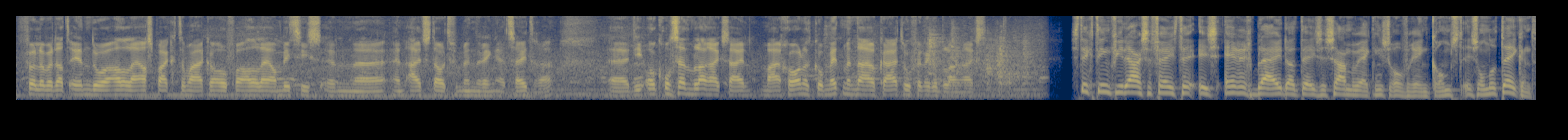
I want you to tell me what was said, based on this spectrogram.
vullen we dat in door allerlei afspraken te maken over allerlei ambities en, en uitstootvermindering, et cetera. die ook ontzettend belangrijk zijn. Maar gewoon het commitment naar elkaar toe vind ik het belangrijkste. Stichting Vierdaagse Feesten is erg blij dat deze samenwerkingsovereenkomst is ondertekend.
